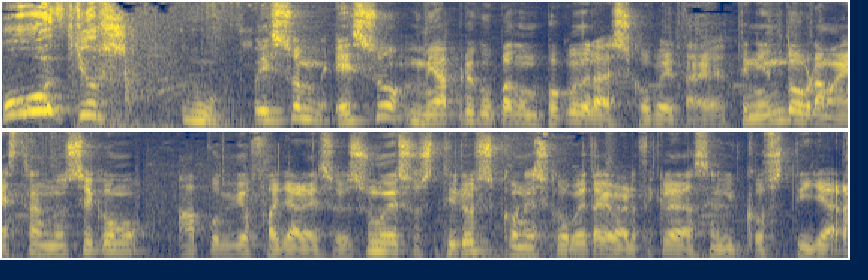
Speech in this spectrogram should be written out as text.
¡Oh, Dios! Uh, eso, eso me ha preocupado un poco de la escopeta, ¿eh? Teniendo obra maestra, no sé cómo ha podido fallar eso. Es uno de esos tiros con escopeta que parece que le das en el costillar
